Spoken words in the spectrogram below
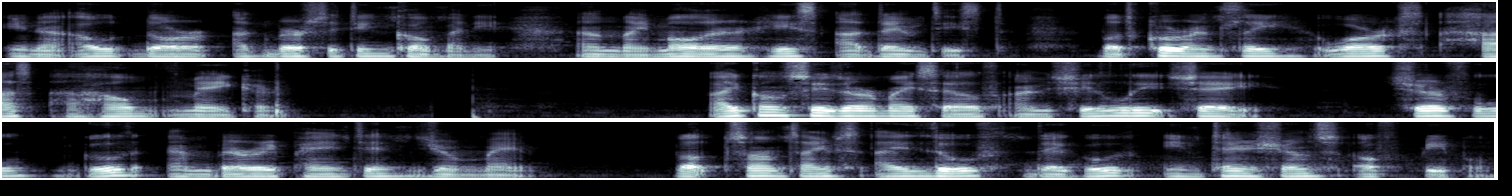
in an outdoor advertising company and my mother is a dentist, but currently works as a homemaker. I consider myself an chilly shy, cheerful, good and very patient young man but sometimes I love the good intentions of people.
